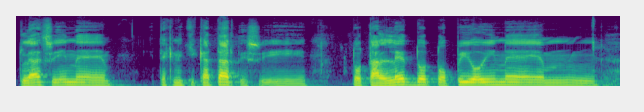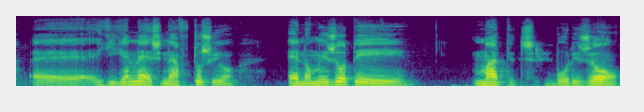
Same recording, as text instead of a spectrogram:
Κλάση είναι τεχνική κατάρτιση. Το ταλέντο το οποίο είναι μ, ε, γηγενές, είναι αυτούσιο. Ε, νομίζω ότι Μάτιτς, Μπουριζό,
